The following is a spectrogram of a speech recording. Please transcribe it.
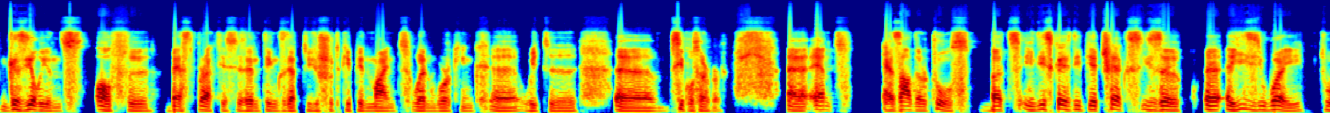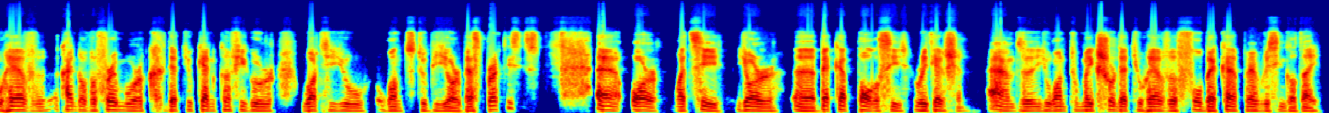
gazillions of uh, best practices and things that you should keep in mind when working uh, with uh, SQL Server and as other tools. But in this case, dbachecks is a a, easy way to have a kind of a framework that you can configure what you want to be your best practices uh, or let's say your uh, backup policy retention and uh, you want to make sure that you have a full backup every single day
